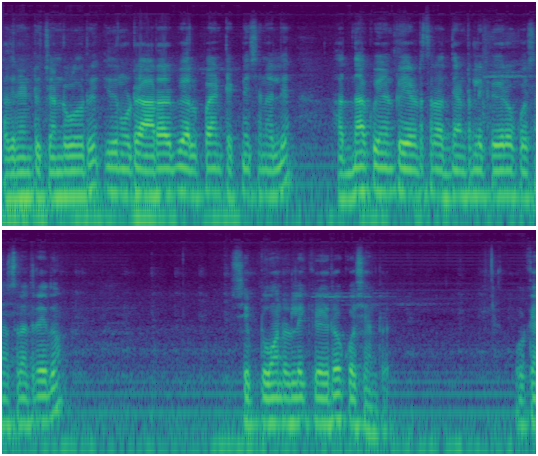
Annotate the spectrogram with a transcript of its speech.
ಹದಿನೆಂಟು ಚೆಂಡುಗಳು ರೀ. ಇದು ನೋಡ್ರಿ R R B ALP and ಟೆಕ್ನಿಷಿಯನಲ್ಲಿ ಹದಿನಾಲ್ಕು ಎಂಟು ಎರಡು ಸಾವಿರದ ಹದಿನೆಂಟರಲ್ಲಿ ಕೇಳಿರೋ ಕ್ವಶನ್ ಸ್ನೇಹಿತರೆ ಇದು. ಶಿಫ್ಟ್ ಒನ್ರಲ್ಲಿ ಕೇಳಿರೋ ಕ್ವಶನ್ ರೀ. ಓಕೆ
